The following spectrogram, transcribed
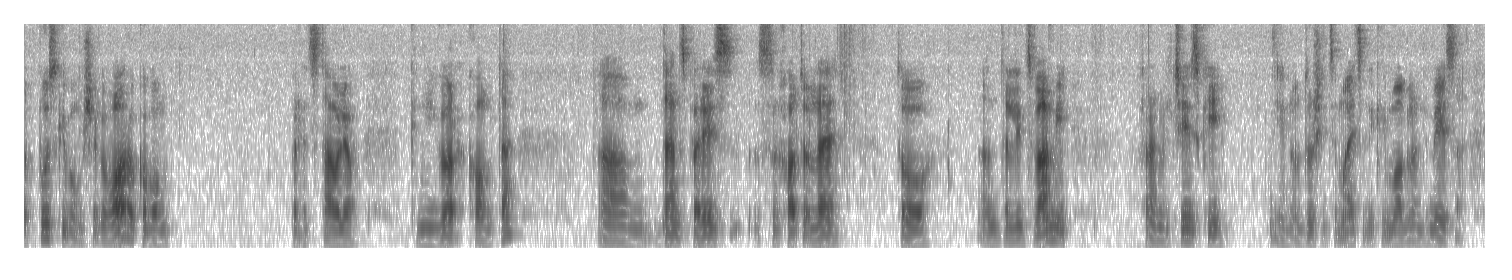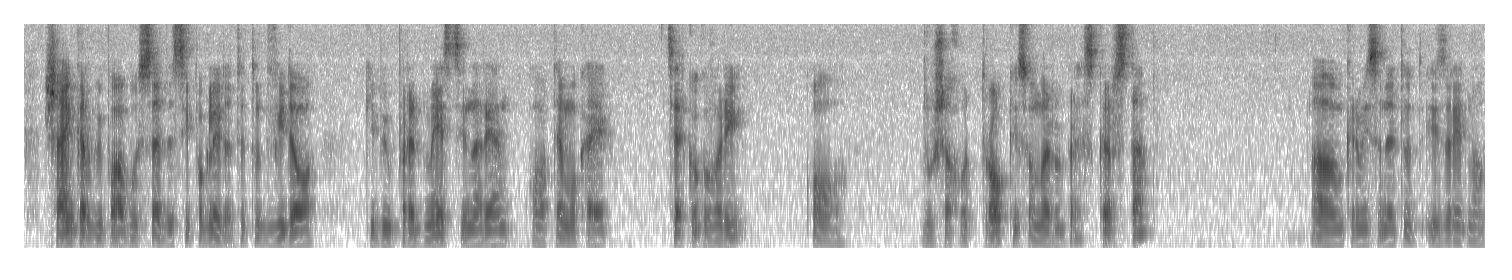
odpustki bom še govoril, ko bom predstavljal knjigo Rakolta. Um, danes pa res sem hotel le to deliti z vami, Fran Milčinski in od dušice majce nekaj moglo nebesa. Še enkrat bi povabil vse, da si pogledate tudi video, ki je bil pred meseci narejen o tem, kaj crkva govori o dušah otrok, ki so umrli brez krsta, um, ker mislim, da je tudi izredno,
